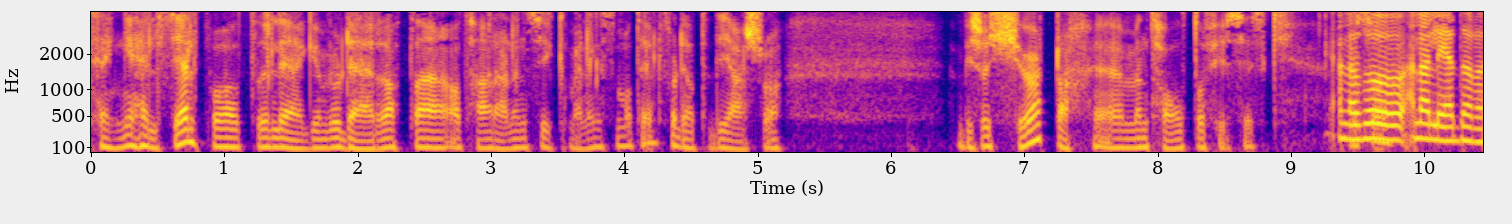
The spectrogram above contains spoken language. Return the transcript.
trenger helsehjelp, og at legen vurderer at, eh, at her er det en sykemelding som må til. Fordi at de er så, blir så kjørt, da, eh, mentalt og fysisk. Eller, så, eller ledere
